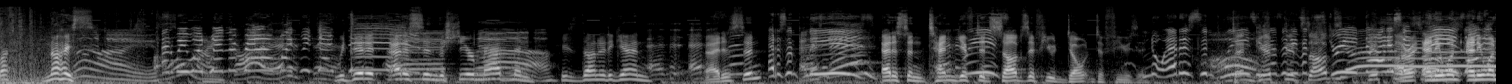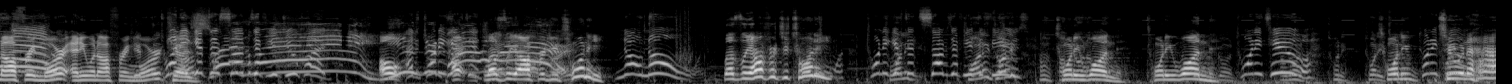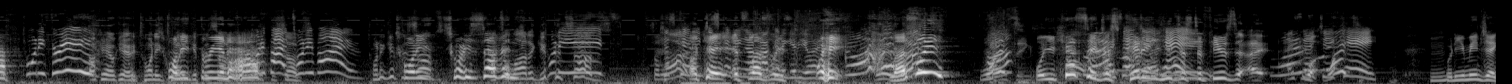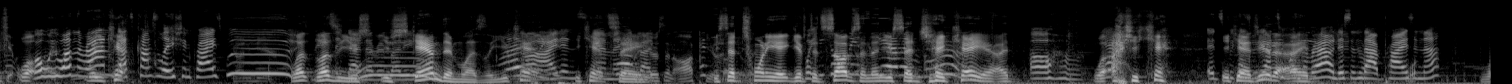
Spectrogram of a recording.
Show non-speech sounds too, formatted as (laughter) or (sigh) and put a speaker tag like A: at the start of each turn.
A: left. Nice.
B: Nice.
C: And we would
D: my
C: win the
D: God,
C: round like we did.
A: We did it, Edison, the
B: Heck
A: sheer madman. He's done it again.
D: Ed-
A: Edison?
C: Edison,
B: Edison?
C: please.
A: Edison, 10 gifted
C: Please.
A: subs if you don't defuse it.
C: No, Edison, please.
E: Ten
C: he
E: gifted
C: even
E: subs?
C: stream.
E: Yeah. Gifted
C: Edison,
A: All right,
C: please,
A: anyone anyone offering more? Anyone offering
E: Gifted
A: more?
E: subs.
C: 20
A: Cuz
C: gifted subs if you do clutch.
A: Oh,
C: At 20
A: all right,
C: gifted.
A: Leslie offered you 20.
C: No, no.
A: Leslie offered you 20.
C: 20
E: 20
C: gifted subs if you
E: 20, 20.
C: defuse.
E: Oh, I'm
A: 21. 21.
E: going, I'm going.
C: 22.
E: I'm 20, 20,
A: 22 and a half.
C: 23.
E: Okay, okay, 20,
A: 23 and a half.
C: 25, 25.
E: 20 gifted
A: 20,
E: subs. That's a
A: 27.
E: lot of gifted
C: 28.
E: subs. It's a lot.
C: kidding.
A: Okay,
C: kidding,
A: it's
C: I'm not gonna
A: Leslie.
C: give you
A: Wait. Leslie?
E: What?
A: Well, you can't oh, say
C: Oh,
A: just
C: said
A: kidding. He just defused it. I,
C: I said
A: what,
C: JK.
A: what Hmm? do you mean, JK? Well,
C: Well, we won the round.
A: can't-
C: That's consolation prize. Woo!
A: Les-
C: Thanks
A: Leslie, you, you scammed him, Leslie. You can't.
C: I didn't
A: you can't say.
C: anybody.
E: An op.
A: You said 28 gifted
D: told
A: subs, and then you said JK. I,
C: Oh,
A: well, (laughs)
C: yeah.
A: you can't.
C: It's
A: You can't
C: we
A: do
C: got
A: that.
C: to win the round. Isn't that prize enough?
